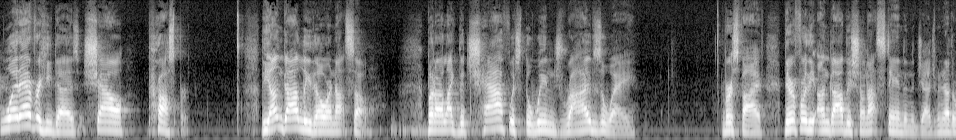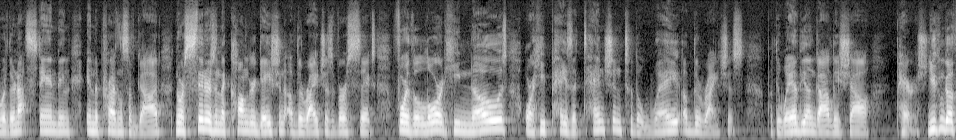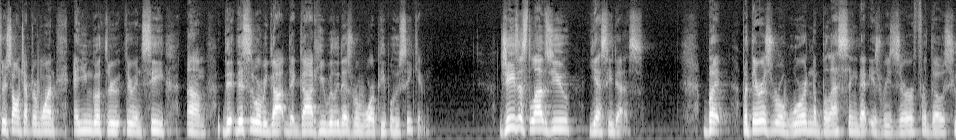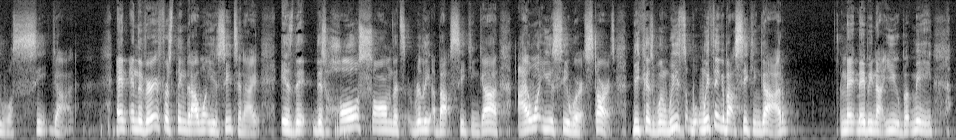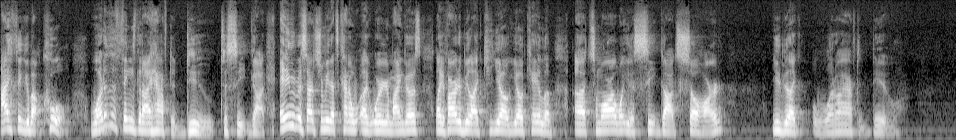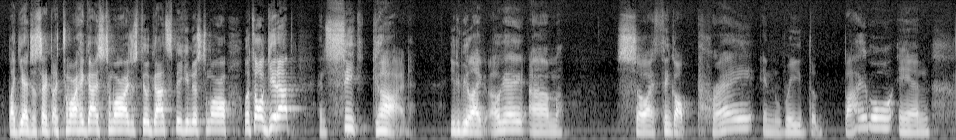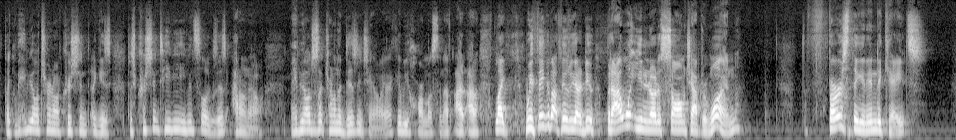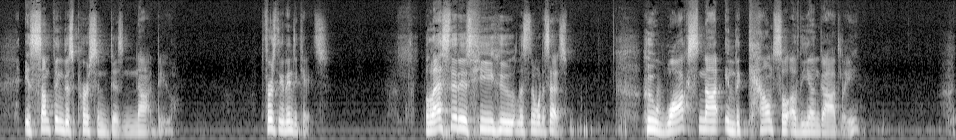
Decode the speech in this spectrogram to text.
Whatever he does shall prosper. The ungodly, though, are not so, but are like the chaff which the wind drives away. Verse 5 Therefore, the ungodly shall not stand in the judgment. In other words, they're not standing in the presence of God, nor sinners in the congregation of the righteous. Verse 6 For the Lord, he knows or he pays attention to the way of the righteous, but the way of the ungodly shall perish. You can go through Psalm chapter 1 and you can go through, through and see um, th- this is where we got that God, he really does reward people who seek him. Jesus loves you. Yes, he does. But but there is a reward and a blessing that is reserved for those who will seek God. And, and the very first thing that I want you to see tonight is that this whole psalm that's really about seeking God, I want you to see where it starts. Because when we, when we think about seeking God, may, maybe not you, but me, I think about cool. What are the things that I have to do to seek God? Anybody besides for me, that's kind of like where your mind goes. Like if I were to be like, yo, yo, Caleb, uh, tomorrow I want you to seek God so hard you'd be like, what do I have to do? Like, yeah, just like, like tomorrow, hey guys, tomorrow I just feel God speaking to us tomorrow. Let's all get up and seek God. You'd be like, okay, um, so I think I'll pray and read the Bible and like maybe I'll turn on Christian. Like, is, does Christian TV even still exist? I don't know. Maybe I'll just like turn on the Disney Channel. Like that could be harmless enough. I, I like we think about things we got to do, but I want you to notice Psalm chapter one. The first thing it indicates is something this person does not do. First thing it indicates. Blessed is he who, listen to what it says, who walks not in the counsel of the ungodly,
